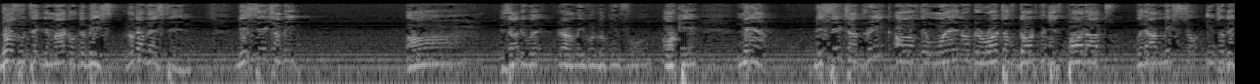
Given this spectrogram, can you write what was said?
Those who take the mark of the beast. Look at verse 10. This say shall be. Oh, is that the word I'm even looking for? Okay. Now, the saints shall drink of the wine of the wrath of God which is poured out without mixture into the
